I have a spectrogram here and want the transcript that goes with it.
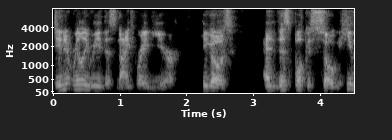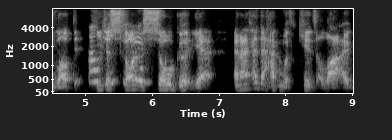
didn't really read this ninth grade year. He goes, and this book is so he loved it. Oh, he he just thought it was so good. Yeah. And I've had that happen with kids a lot. I,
